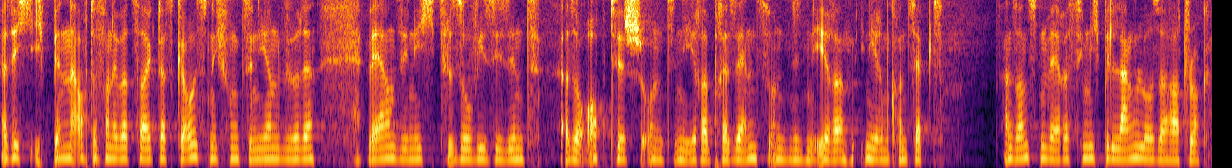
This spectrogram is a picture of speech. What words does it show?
Also ich, ich bin auch davon überzeugt, dass Ghost nicht funktionieren würde, wären sie nicht so, wie sie sind. Also optisch und in ihrer Präsenz und in, ihrer, in ihrem Konzept. Ansonsten wäre es ziemlich belangloser Hardrock.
